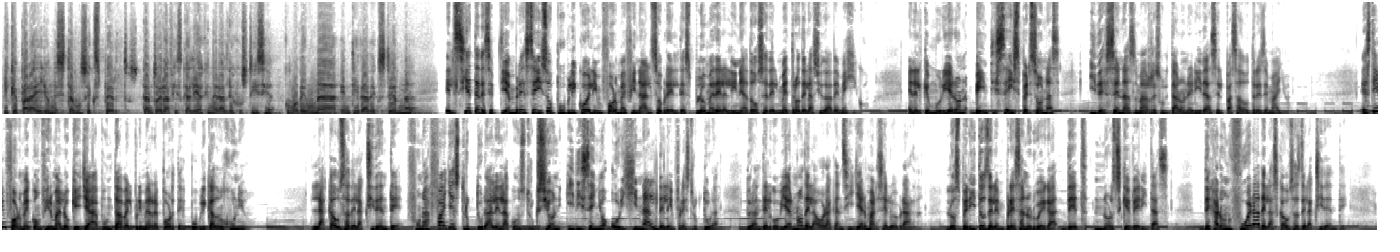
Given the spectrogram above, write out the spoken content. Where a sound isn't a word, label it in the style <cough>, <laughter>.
y que para ello necesitamos expertos, tanto de la Fiscalía General de Justicia como de una entidad externa El 7 de septiembre se hizo público el informe final sobre el desplome de la línea 12 del metro de la Ciudad de México, en el que murieron 26 personas y decenas más resultaron heridas el pasado 3 de mayo. Este informe confirma lo que ya apuntaba el primer reporte, publicado en junio. La causa del accidente fue una falla estructural en la construcción y diseño original de la infraestructura durante el gobierno del ahora canciller Marcelo Ebrard. Los peritos de la empresa noruega Det Norske Veritas dejaron fuera de las causas del accidente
